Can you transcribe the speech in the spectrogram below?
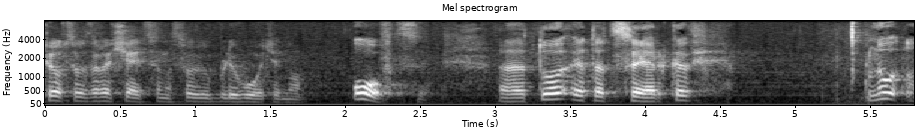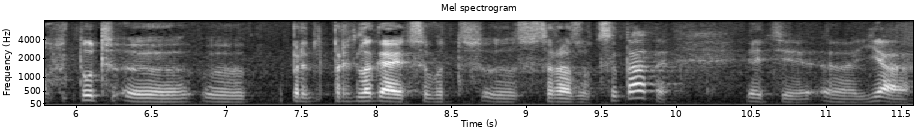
Пес возвращается на свою блевотину. Овцы. То это церковь. Ну, тут предлагаются вот сразу цитаты эти, э, я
